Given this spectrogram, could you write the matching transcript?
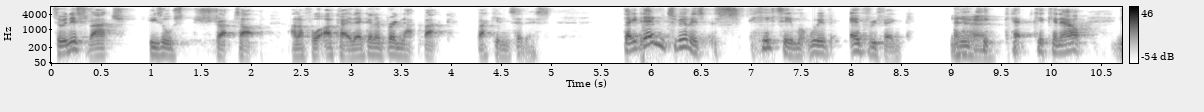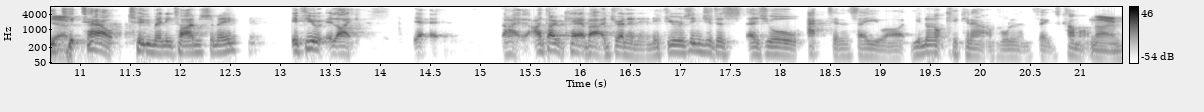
So in this match, he's all strapped up, and I thought, okay, they're going to bring that back back into this. They then, to be honest, hit him with everything, and yeah, he kept kicking out. He yeah. kicked out too many times for me. If you're like, yeah, I, I don't care about adrenaline. If you're as injured as as you're acting and say you are, you're not kicking out of all of them things. Come on. No,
